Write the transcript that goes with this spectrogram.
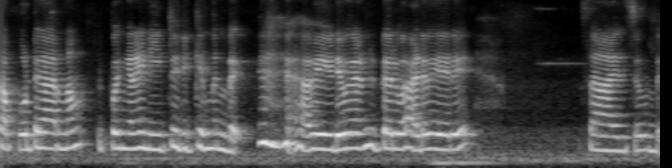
സപ്പോർട്ട് കാരണം ഇപ്പൊ ഇങ്ങനെ എണീറ്റിരിക്കുന്നുണ്ട്. ആ വീഡിയോ കണ്ടിട്ട് ഒരുപാട് പേര് സഹായിച്ചുണ്ട്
